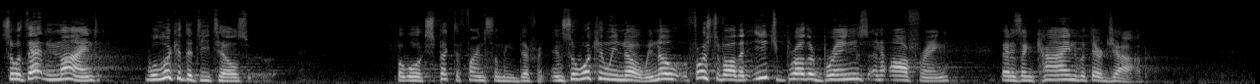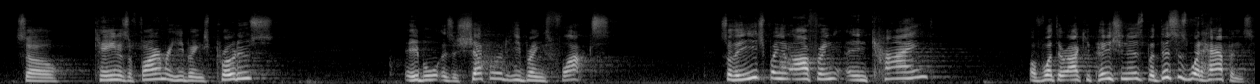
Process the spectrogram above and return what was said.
So, with that in mind, we'll look at the details but we'll expect to find something different. And so, what can we know? We know, first of all, that each brother brings an offering that is in kind with their job. So, Cain is a farmer, he brings produce. Abel is a shepherd, he brings flocks. So, they each bring an offering in kind of what their occupation is, but this is what happens.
